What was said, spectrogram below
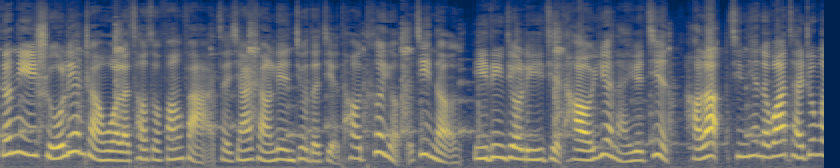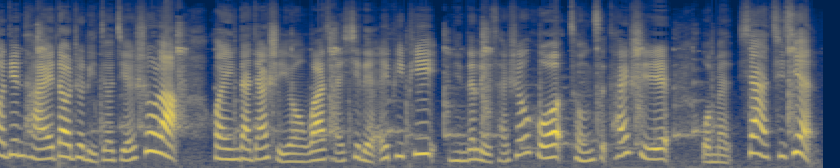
等你熟练掌握了操作方法，再加上练就的解套特有的技能，一定就离解套越来越近。好了，今天的挖财周末电台到这里就结束了。欢迎大家使用挖财系列 APP，您的理财生活从此开始。我们下期见。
